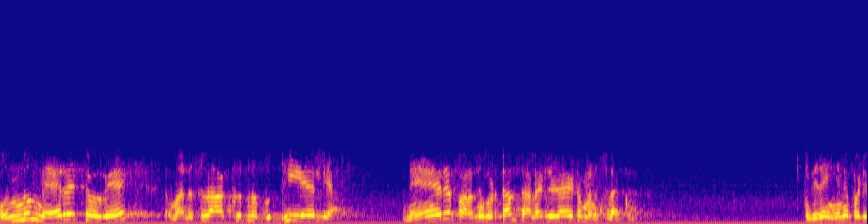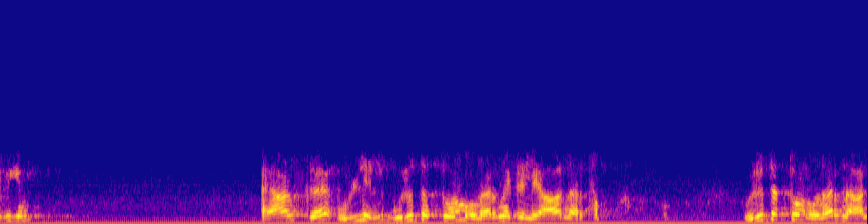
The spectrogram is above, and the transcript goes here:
ഒന്നും നേരെ ചൊവ്വേ മനസ്സിലാക്കുന്ന ബുദ്ധിയേ ഇല്ല. നേരെ പറഞ്ഞു കൊടുത്താൽ തലകീഴായിട്ട് മനസ്സിലാക്കും. ഇതിനെ എങ്ങനെ പഠിപ്പിക്കും? അയാൾക്ക് ഉള്ളിൽ ഗുരുതത്വം ഉണർന്നിട്ടില്ല എന്നർത്ഥം. ഗുരുതത്വം ഉണർന്നാൽ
